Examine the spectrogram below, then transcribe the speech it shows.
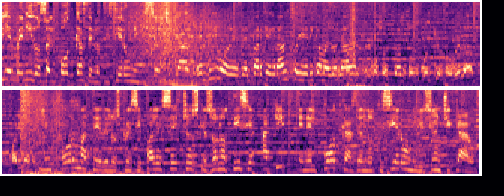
Bienvenidos al podcast de Noticiero Univisión Chicago. En vivo desde el Parque Gran, soy Erika Maldonado. Estamos al tanto de cualquier novedad. Mariano. Infórmate de los principales hechos que son noticia aquí en el podcast del Noticiero Univisión Chicago.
